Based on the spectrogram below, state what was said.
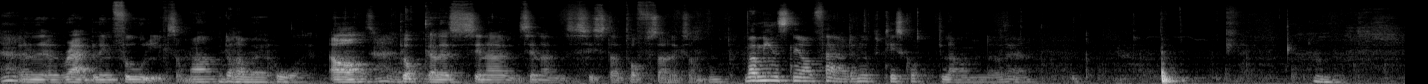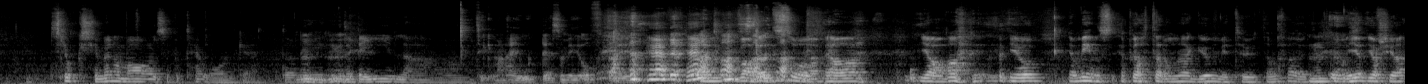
en, en rabbling fool. Liksom. Ja. Och det här med hår. Ja, plockade sina, sina sista tofsar liksom. Mm. Vad minns ni av färden upp till Skottland och det? Mm. Slogs ju med någon varelse på tåget och ni Mm. hyrde bilar. Och... Jag tycker man har gjort det så mycket ofta. var så? Ja, jag, har- jo, jag minns, jag pratade om den här gummitutan förut. Mm. Men Joshua,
